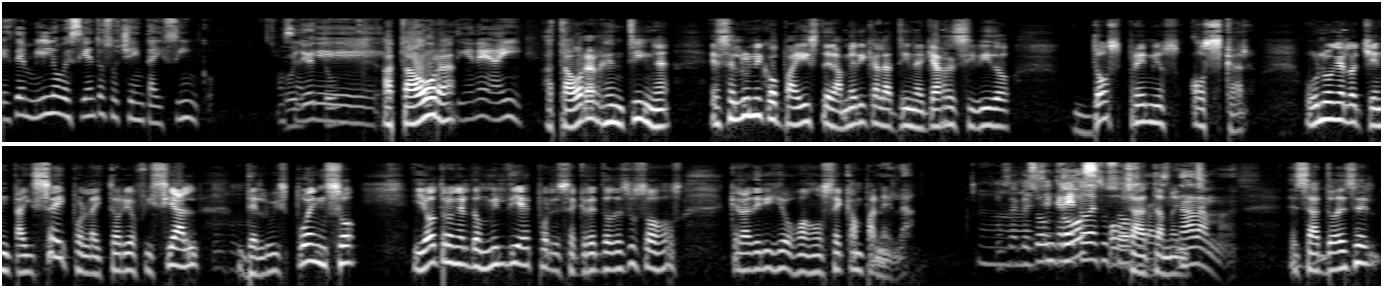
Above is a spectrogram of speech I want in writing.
es de 1985. O Oye, sea que Hasta ahora, tiene ahí. hasta ahora Argentina es el único país de la América Latina que ha recibido dos premios Oscar. Uno en el 86 por la historia oficial de Luis Puenzo y otro en el 2010 por El secreto de sus ojos que la dirigió Juan José Campanella. O sea Ah, que El son secreto dos de sus Exactamente. nada más. Exacto, es el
